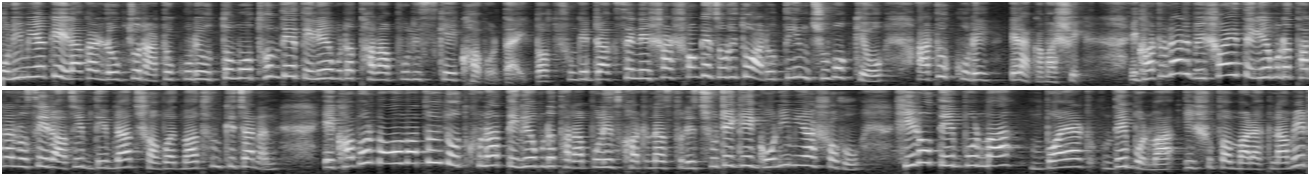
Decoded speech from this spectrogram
গনিমিয়াকে এলাকার লোকজন আটক করে উত্তম মধ্যম দিয়ে তেলিয়ামুড়া থানা পুলিশকে খবর দেয় তৎসঙ্গে ড্রাগসের নেশার সঙ্গে জড়িত আরও তিন যুবককেও আটক করে এলাকাবাসী। এই ঘটনার বিষয়ে তেলিয়ামুড়া থানার ওসি রাজীব দেবনাথ, সংবাদ মাধ্যমকে জানান, এ খবর পাওয়া মাত্রই তৎক্ষণাৎ তেলিয়ামুড়া থানা পুলিশ ঘটনাস্থলে ছুটে গিয়ে গনিমিয়া সহ হিরো দেববর্মা, বয়ার দেববর্মা, ইসুফা মারাক নামের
